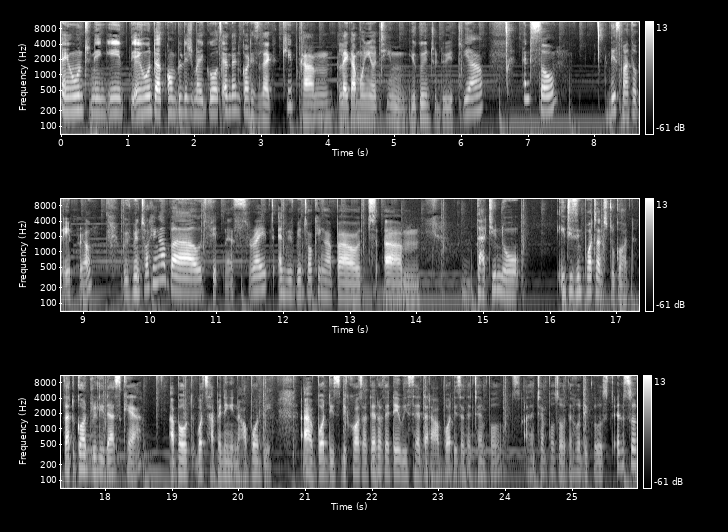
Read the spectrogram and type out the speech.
i won't make it i won't accomplish my goals. And then god is like keep calm. Like i'm on your team. You're going to do it. Yeah? And so this month of april we've been talking about fitness right? And we've been talking about um, that you know it is important to god that god really does care about what's happening in our body, our bodies, because at the end of the day, we said that our bodies are the temples, are the temples of the Holy Ghost. And so,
